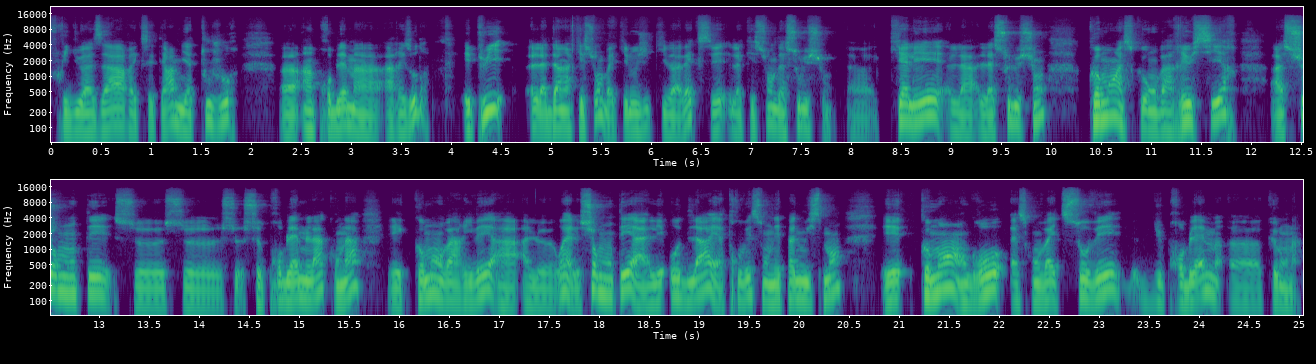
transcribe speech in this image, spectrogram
fruit du hasard etc mais il y a toujours un problème à, résoudre et puis la dernière question, bah, qui est logique, qui va avec, c'est la question de la solution. Quelle est la, la solution? Comment est-ce qu'on va réussir à surmonter ce problème-là qu'on a et comment on va arriver à le surmonter, à aller au-delà et à trouver son épanouissement et comment, en gros, est-ce qu'on va être sauvé du problème, heu, que l'on a?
